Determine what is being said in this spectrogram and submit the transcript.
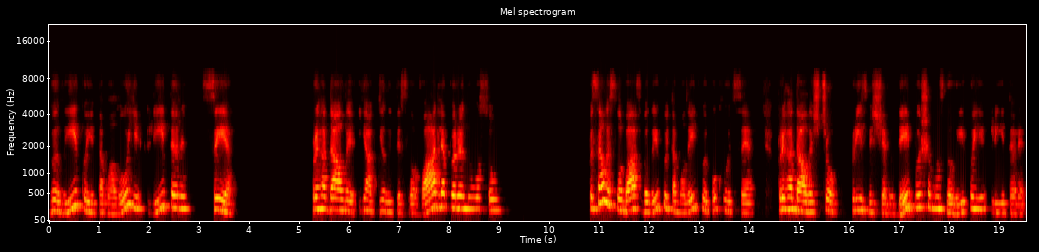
великої та малої літери С. Пригадали, як ділити слова для переносу. Писали слова з великою та маленькою буквою С. Пригадали, що прізвища людей пишемо з великої літери.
